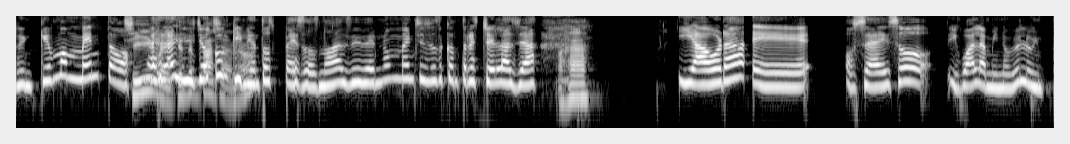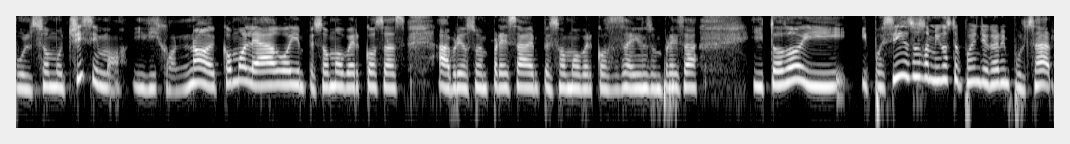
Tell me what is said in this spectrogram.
¿En qué momento? Sí, güey, ¿qué y yo pasa, con no? 500 pesos, ¿no? Así de, no manches, yo con tres chelas ya. Ajá. Y ahora, eh, o sea, eso igual a mi novio lo impulsó muchísimo y dijo, no, ¿cómo le hago? Y empezó a mover cosas, abrió su empresa, empezó a mover cosas ahí en su empresa y todo. Y, y pues sí, esos amigos te pueden llegar a impulsar.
